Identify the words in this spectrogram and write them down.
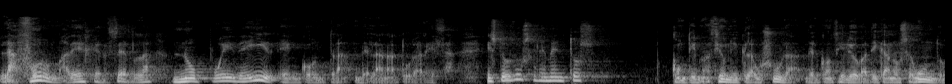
La forma de ejercerla no puede ir en contra de la naturaleza. Estos dos elementos, continuación y clausura del Concilio Vaticano II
